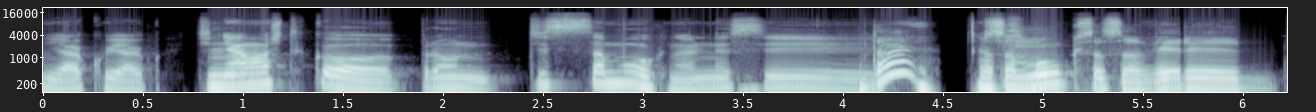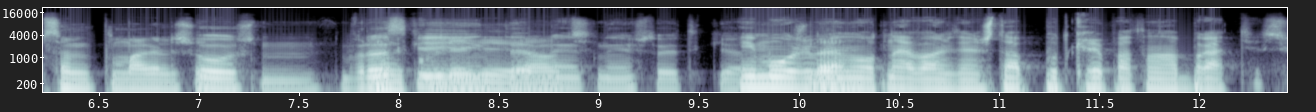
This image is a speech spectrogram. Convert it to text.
Яко, яко. Ти нямаш такова, прямо, ти си самух, нали? Не си... Да, е. Самук, с Авери са ми помагали, защото Точно. Връзки, Нали, колеги, интернет, работи. нещо е такива. И може би Да. едно от най-важните неща, подкрепата на братя си.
